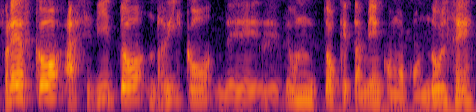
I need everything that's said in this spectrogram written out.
Fresco, acidito, rico, de, de un toque también como con dulce.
